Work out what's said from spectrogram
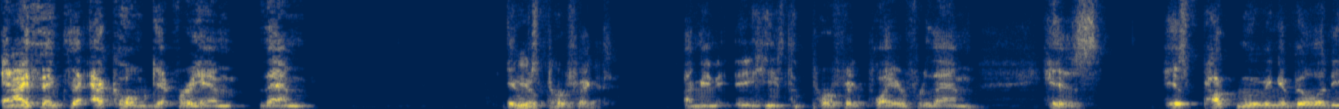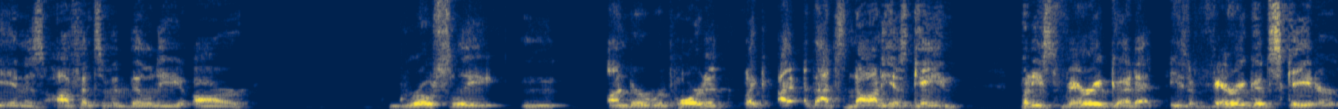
And I think the Ekholm get for him them it Beautiful. was perfect. I mean, he's the perfect player for them. His his puck moving ability and his offensive ability are grossly underreported. Like I, that's not his game, but he's very good at. He's a very good skater.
